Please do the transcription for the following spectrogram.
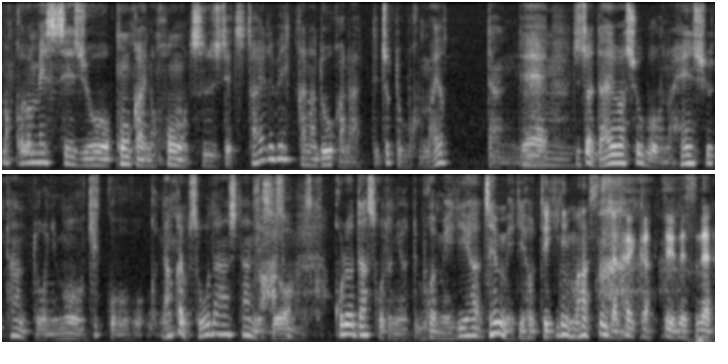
まあ、このメッセージを今回の本を通じて伝えるべきかなどうかなってちょっと僕迷ったんで、うん、実は大和書房の編集担当にも結構何回も相談したんですよ。これを出すことによって僕はメディア 全メディアを敵に回すんじゃないかっていうですね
